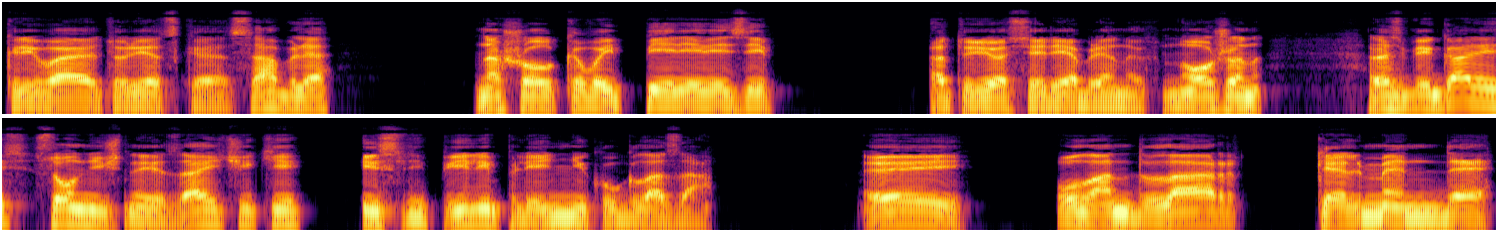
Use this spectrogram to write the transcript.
кривая турецкая сабля на шелковой перевязи. От ее серебряных ножен – разбегались солнечные зайчики и слепили пленнику глаза. «Эй, уландлар кельменде!»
